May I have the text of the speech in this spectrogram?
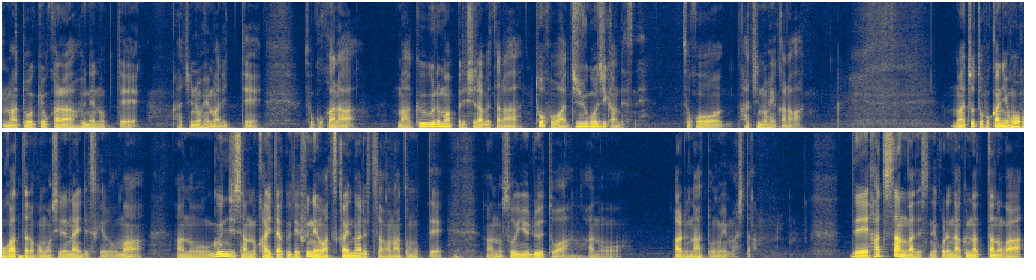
まあ、東京から船乗って八戸まで行ってそこからまあ Google マップで調べたら徒歩は15時間ですね。そこ八戸からは。まあちょっと他に方法があったのかもしれないですけどまああの郡司さんの開拓で船は使い慣れてたかなと思ってあのそういうルートはあのあるなと思いました。で初さんがですねこれ亡くなったのが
